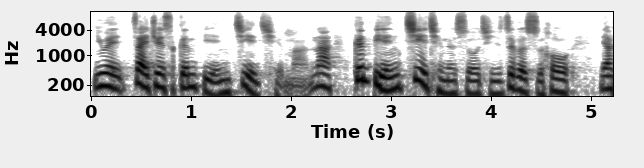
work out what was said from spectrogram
因为债券是跟别人借钱嘛，那跟别人借钱的时候，其实这个时候。要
